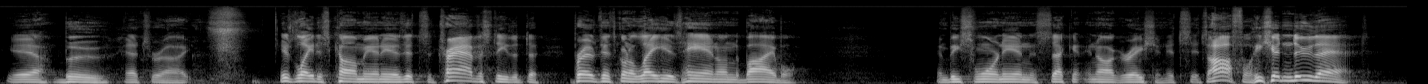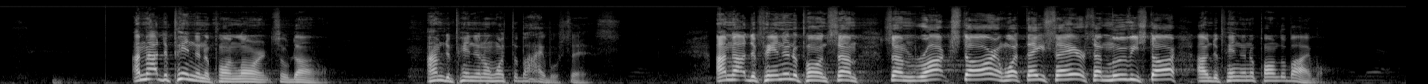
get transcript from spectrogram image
yeah, boo. That's right. His latest comment is it's a travesty that the president's going to lay his hand on the Bible and be sworn in the second inauguration. It's, it's awful. He shouldn't do that. I'm not dependent upon Lawrence O'Donnell. I'm dependent on what the Bible says. I'm not dependent upon some, some rock star and what they say or some movie star. I'm dependent upon the Bible.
